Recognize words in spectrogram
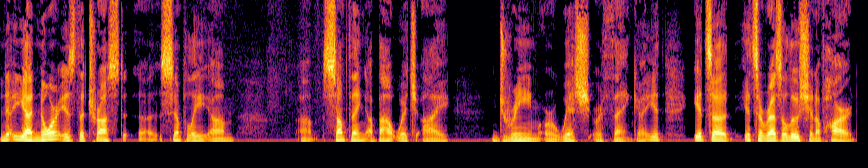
yeah. Nor is the trust uh, simply um, um, something about which I dream or wish or think. Uh, it it's a it's a resolution of heart.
